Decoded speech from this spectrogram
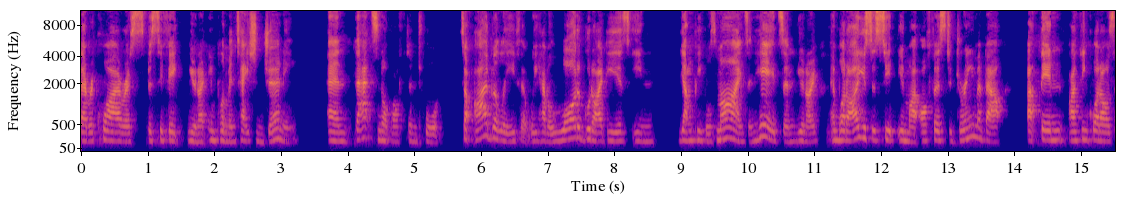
they require a specific, you know, implementation journey. And that's not often taught. So I believe that we have a lot of good ideas in young people's minds and heads and, you know, and what I used to sit in my office to dream about. But then I think what I was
